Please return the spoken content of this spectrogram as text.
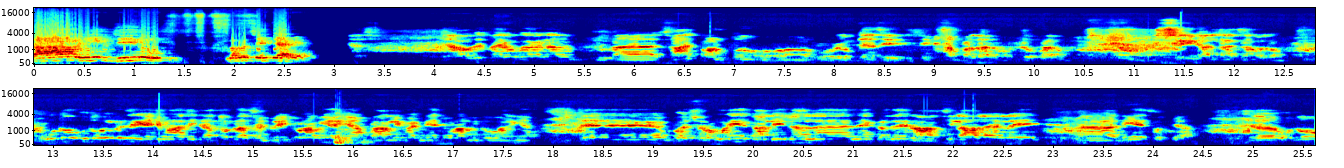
ਰਾਮ ਰਹੀਮ ਜੀ ਨੂੰ ਮਤਲਬ ਛੇਕਿਆ ਗਿਆ। ਉਹਦੇ ਪੈਰੋਕਾਰਾਂ ਨਾਲ ਅਹ, ਸਾਂਝ ਪਾਉਣ ਤੋਂ ਉਹ ਰੋਕਿਆ ਸੀ ਸਿੱਖ ਸੰਪਰਦਾਇ ਨੂੰ ਲੋਕਾਂ ਨੂੰ। ਸ੍ਰੀ ਅਕਾਲ ਸਾਹਿਬ ਵੱਲੋਂ। ਉਦੋਂ ਉਦੋਂ ਵੀ ਬਥੇਰੀਆਂ ਚੋਣਾਂ ਸੀ, ਜਦ ਤੱਕ ਅਸੈਂਬਲੀ ਚੋਣਾਂ ਵੀ ਆਈਆਂ, ਪਾਰਲੀਮੈਂਟ ਦੀਆਂ ਚੋਣਾਂ ਵੀ ਦੋ ਵਾਲੀਆਂ ਤੇ ਸ਼੍ਰੋਮਣੀ ਅਕਾਲੀ ਦਲ ਨੇ ਕਦੇ ਰਾਜਸੀ ਲਾ ਲਈ ਨਹੀਂ ਇਹ ਸੋਚਿਆ। ਉਦੋਂ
